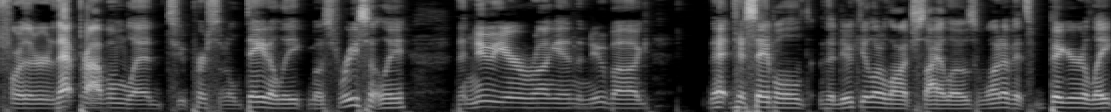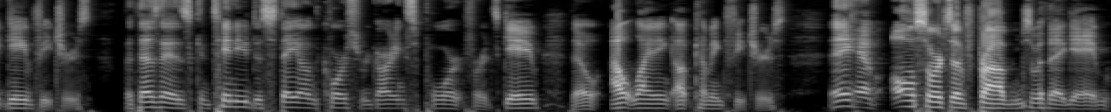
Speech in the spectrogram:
for that problem led to personal data leak. Most recently, the new year rung in the new bug that disabled the nuclear launch silos, one of its bigger late game features. Bethesda has continued to stay on course regarding support for its game, though outlining upcoming features. They have all sorts of problems with that game.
